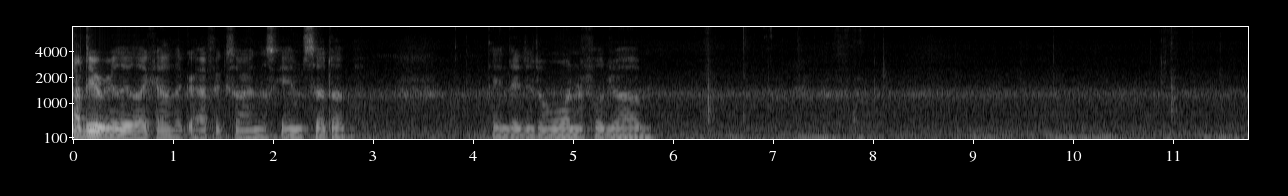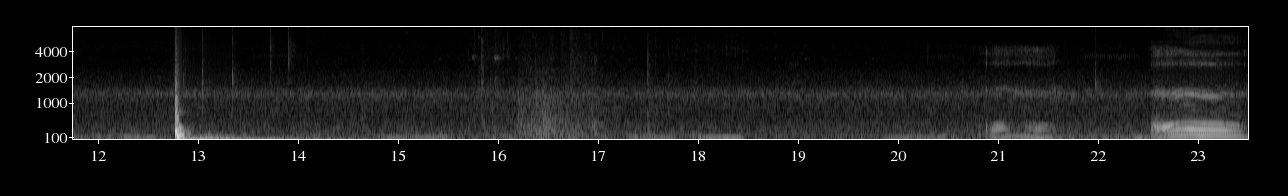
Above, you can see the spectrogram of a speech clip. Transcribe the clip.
I do really like how the graphics are in this game set up. I think they did a wonderful job. Ugh. Ugh.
